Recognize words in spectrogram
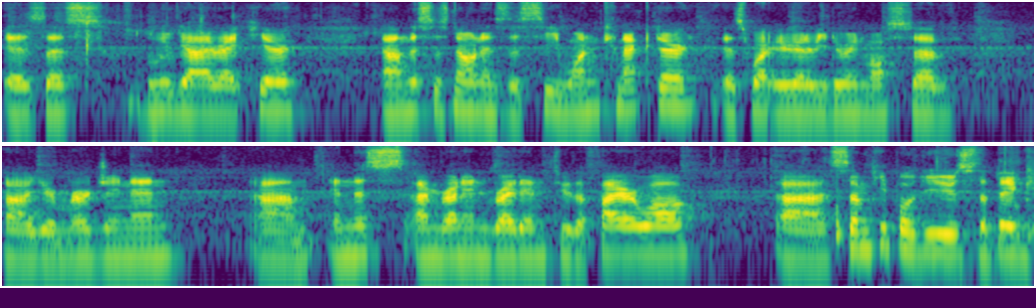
is this blue guy right here. Um, this is known as the C1 connector. It's what you're going to be doing most of uh, your merging in. Um, and this I'm running right in through the firewall. Uh, some people use the big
